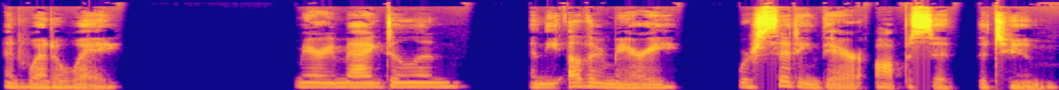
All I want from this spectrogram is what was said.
and went away. Mary Magdalene and the other Mary were sitting there opposite the tomb.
